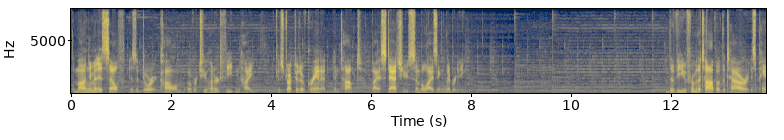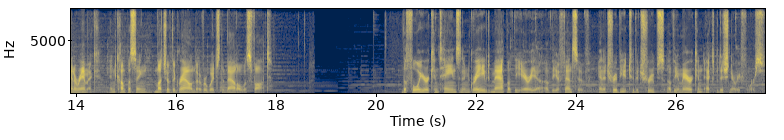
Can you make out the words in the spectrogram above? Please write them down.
The monument itself is a Doric column over 200 feet in height constructed of granite and topped by a statue symbolizing liberty. The view from the top of the tower is panoramic, encompassing much of the ground over which the battle was fought. The foyer contains an engraved map of the area of the offensive and a tribute to the troops of the American Expeditionary Force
